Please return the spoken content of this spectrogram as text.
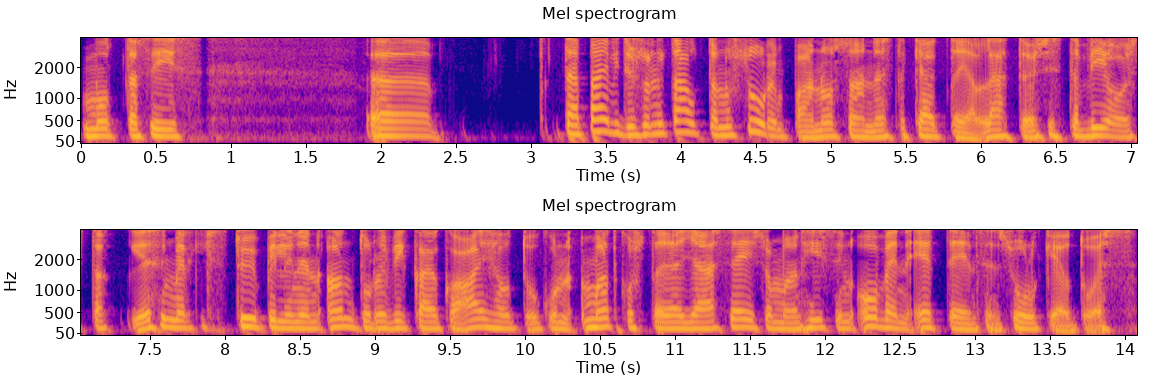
Mutta siis tämä päivitys on nyt auttanut suurimpaan osaan näistä käyttäjän lähtöisistä vioista. Esimerkiksi tyypillinen anturivika, joka aiheutuu, kun matkustaja jää seisomaan hissin oven eteen sen sulkeutuessa.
